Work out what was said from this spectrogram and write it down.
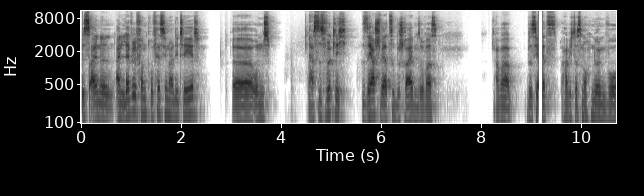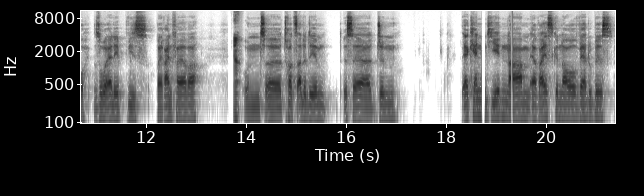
ist eine, ein Level von Professionalität äh, und es ist wirklich sehr schwer zu beschreiben, sowas. Aber bis jetzt habe ich das noch nirgendwo so erlebt, wie es bei Rheinfeier war. Ja. Und äh, trotz alledem ist er Jim, er kennt jeden Namen, er weiß genau, wer du bist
